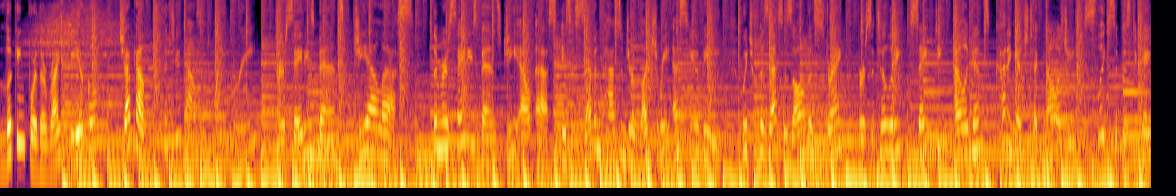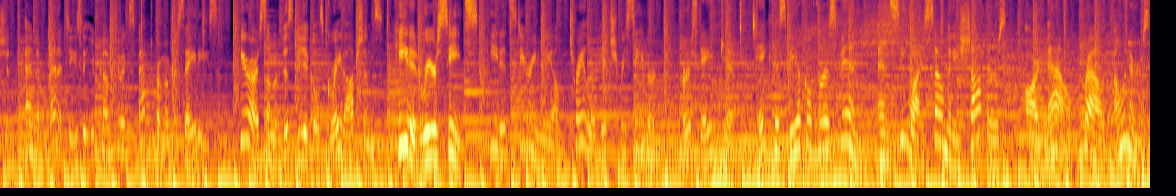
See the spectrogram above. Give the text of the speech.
Looking for the right vehicle? Check out the 2023 Mercedes-Benz GLS. The Mercedes-Benz GLS is a seven-passenger luxury SUV which possesses all the strength, versatility, safety, elegance, cutting-edge technology, sleek sophistication, and amenities that you've come to expect from a Mercedes. Here are some of this vehicle's great options. Heated rear seats, heated steering trailer hitch receiver, first aid kit. Take this vehicle for a spin and see why so many shoppers are now proud owners.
